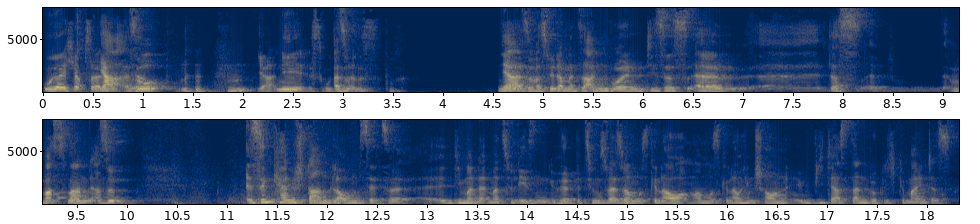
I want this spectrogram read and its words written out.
Oder ich hab's halt. Ja, also. Ja, hm? ja nee, ist gut. Also, alles. Ja, also was wir damit sagen wollen, dieses, äh, äh das, äh, was man, also es sind keine starren Glaubenssätze, äh, die man da immer zu lesen hört, beziehungsweise man muss genau, man muss genau hinschauen, wie das dann wirklich gemeint ist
